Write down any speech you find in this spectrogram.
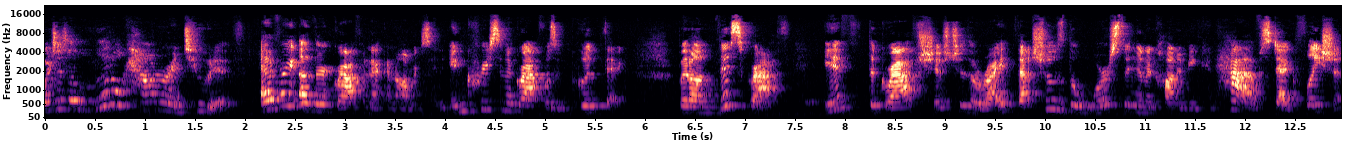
which is a little counterintuitive. Every other graph in economics, an increase in a graph was a good thing. But on this graph, if the graph shifts to the right, that shows the worst thing an economy can have, stagflation,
